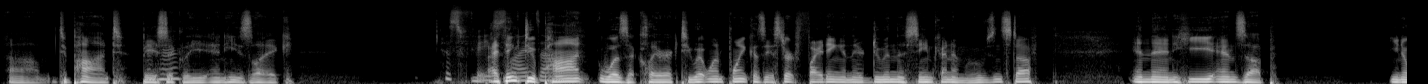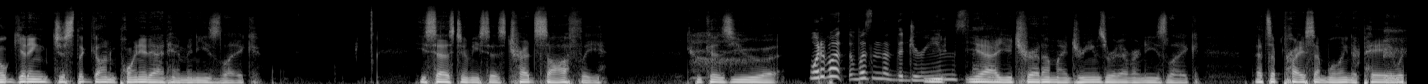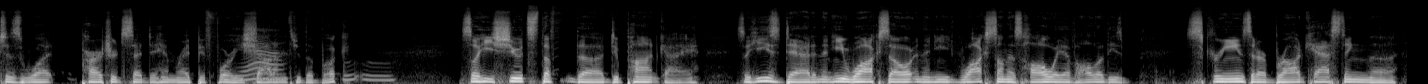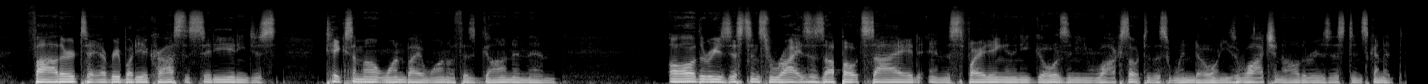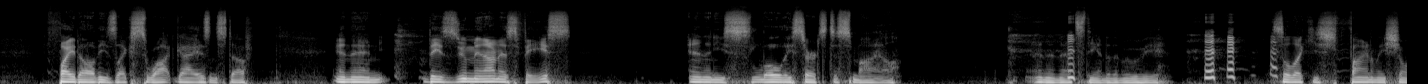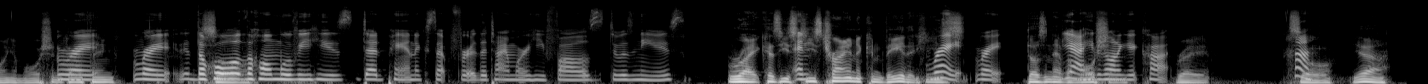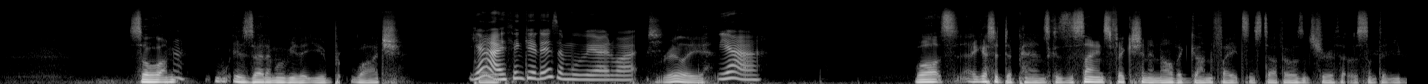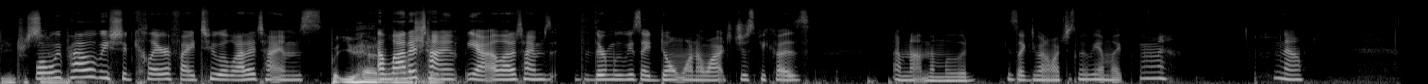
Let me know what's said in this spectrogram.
um DuPont Mm-hmm. basically, and he's like, His face. I think slides off. DuPont was a cleric too at one point because they start fighting and they're doing the same kind of moves and stuff, and then he ends up, you know, getting just the gun pointed at him, and he's like, he says to him, he says, "Tread softly." Because you, uh, What about wasn't that the you- dreams? yeah, you tread on my dreams or whatever. And he's like, that's a price I'm willing to pay, which is what Partridge said to him right before he shot him through the book. Ooh. So he shoots the the DuPont guy. So he's dead, and then he walks out, and then he walks on this hallway of all of these screens that are broadcasting the father to everybody across the city, and he just takes them out one by one with his gun, and then all of the resistance rises up outside and is fighting, and then he goes and he walks out to this window, and he's watching all the resistance kind of fight all these like SWAT guys and stuff, and then they zoom in on his face and then he slowly starts to smile and then that's the end of the movie so like he's finally showing emotion kind Right. of thing Right. The whole the whole movie he's deadpan except for the time where he falls to his knees. Right because he's And- he's trying to convey that he right, right. doesn't have Yeah, he emotion doesn't want to get caught. right Huh. so yeah so um is that a movie that you'd watch Yeah. I think it is a movie I'd watch. really Yeah. well it's, i guess it depends because the science fiction and all the gunfights and stuff i wasn't sure if that was something you'd be interested Well, we probably should clarify too. A lot of times, but you had a lot of time, yeah, a lot of times th- there are movies I don't want to watch just because I'm not in the mood. He's like, "Do you want to watch this movie?" I'm like, mm, "No."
